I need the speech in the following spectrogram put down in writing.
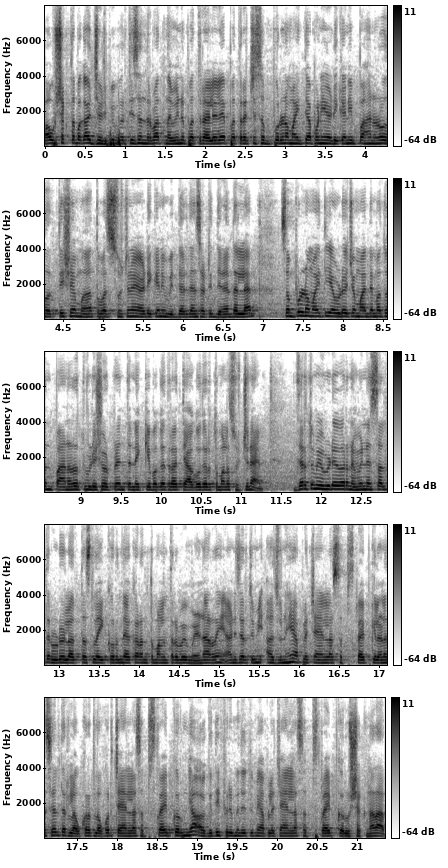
पाहू शकता बघा झेडपी भरती संदर्भात नवीन पत्र आलेलं आहे. पत्राची संपूर्ण माहिती आपण या ठिकाणी पाहणार आहोत. अतिशय महत्त्वाची सूचना या ठिकाणी विद्यार्थ्यांसाठी देण्यात आल्या आहेत. संपूर्ण माहिती या व्हिडिओच्या माध्यमातून पाहणार आहोत. व्हिडिओ शेवटपर्यंत नक्की बघत राहा. त्या अगोदर तुम्हाला सूचना आहे. जर तुम्ही व्हिडिओवर नवीन असाल तर व्हिडिओला आत्ताच लाईक करून द्या कारण तुम्हाला तर वेळ मिळणार नाही. आणि जर तुम्ही अजूनही आपल्या चॅनलला सबस्क्राईब केलं नसेल तर लवकरात लवकर चॅनलला सबस्क्राईब करून घ्या. अगदी फ्रीमध्ये तुम्ही आपल्या चॅनलला सबस्क्राईब करू शकणार आहात.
